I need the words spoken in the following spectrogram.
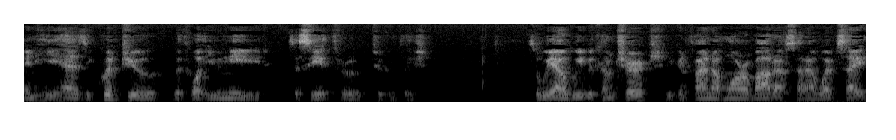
and He has equipped you with what you need to see it through to completion. So we are We Become Church. You can find out more about us at our website,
